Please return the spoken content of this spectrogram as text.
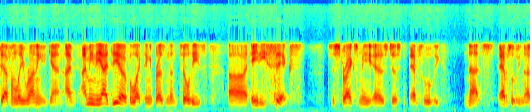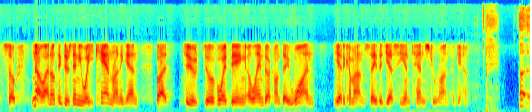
definitely running again. I I mean, the idea of electing a president until he's uh, 86 just strikes me as just absolutely nuts, absolutely nuts. So no, I don't think there's any way he can run again. But to to avoid being a lame duck on day one, he had to come out and say that yes, he intends to run again. Uh,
